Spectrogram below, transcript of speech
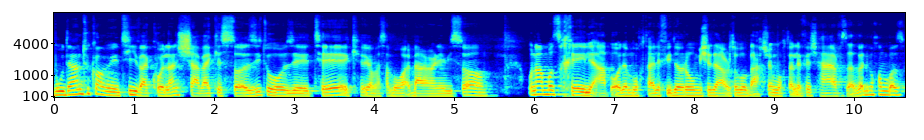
بودن تو کامیونیتی و کلا شبکه سازی تو حوزه تک یا مثلا با برنامه نویسا اونم باز خیلی ابعاد مختلفی داره و میشه در رابطه با بخش مختلفش حرف زد. ولی می‌خوام باز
